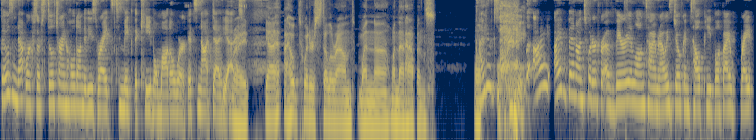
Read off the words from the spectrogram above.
those networks are still trying to hold on to these rights to make the cable model work. It's not dead yet. Right. Yeah. I, I hope Twitter's still around when uh, when that happens. Well. I do. Too. I I've been on Twitter for a very long time, and I always joke and tell people if I write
